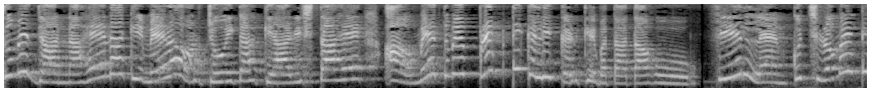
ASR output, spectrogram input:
तुम्हें जानना है ना कि मेरा और जोई का क्या रिश्ता है? आओ, मैं तुम्हें प्रैक्टिकली करके बताता हूँ। फिर लैन कुछ रोमांटिक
